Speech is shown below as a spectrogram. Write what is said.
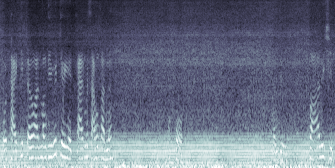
โอถ่ายคลิปแต่ละวันบางทีก็เจอเหตุการณ์ไม่ซ้ำกันนะโอ้โหมันอยู่ ฟ้าลิขิต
